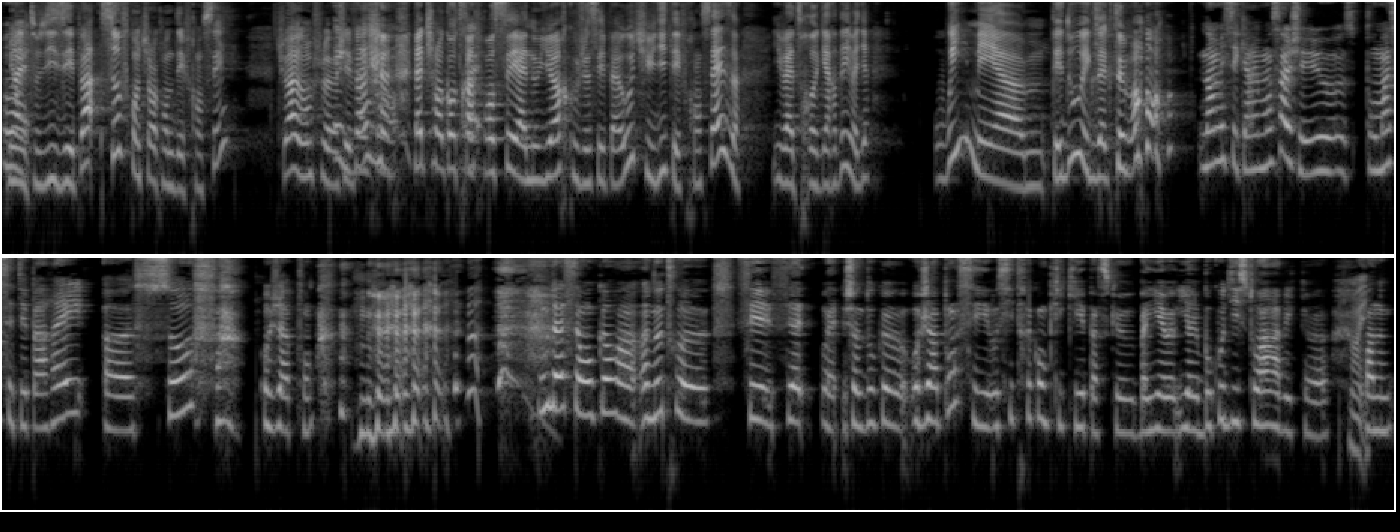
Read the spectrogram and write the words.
Mais Ouais. on te disait pas, sauf quand tu rencontres des Français. Tu vois, exemple, je sais pas, là tu rencontres un. Français à New York ou je sais pas où, tu lui dis t'es française, il va te regarder, il va dire oui, mais euh, t'es d'où exactement? Non, mais c'est carrément ça. J'ai eu, pour moi, c'était pareil, euh, sauf au Japon. Où là, c'est encore un, un autre. euh, C'est, c'est, ouais. donc euh, au Japon, c'est aussi très compliqué parce que bah il y a, y a beaucoup d'histoires avec, euh, Oui. enfin, une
